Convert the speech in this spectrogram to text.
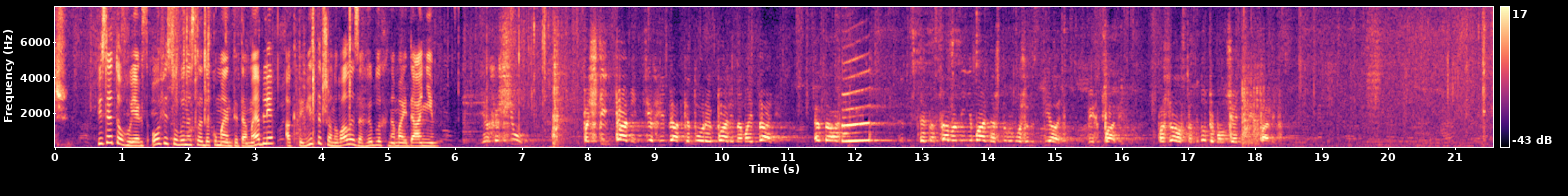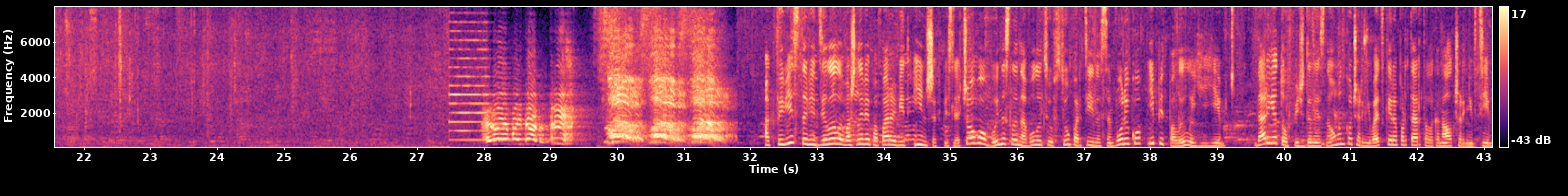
Після того, як з офісу винесли документи та меблі, активісти вшанували загиблих на майдані. Я хочу тех ребят, которые пали на Майдане. Это, это самое минимальное, что мы можем сделать в их память. Пожалуйста, минуту молчания в их память. Активісти відділили важливі папери від інших, після чого винесли на вулицю всю партійну символіку і підпалили її. Дар'я Товпіч, Денис Науменко, Чернівецький репортер, телеканал Чернівці.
